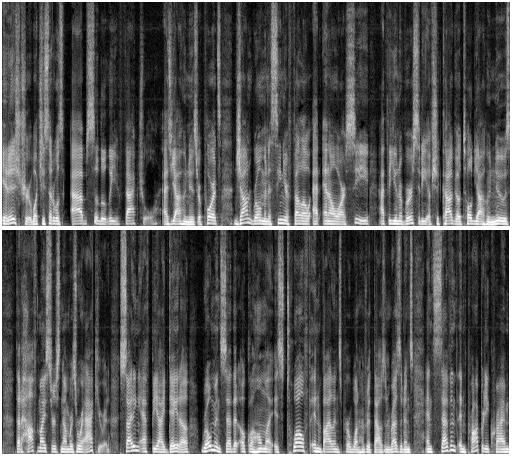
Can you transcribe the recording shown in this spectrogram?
it is true. What she said was absolutely factual. As Yahoo News reports, John Roman, a senior fellow at NORC at the University of Chicago, told Yahoo News that Hofmeister's numbers were accurate. Citing FBI data, Roman said that Oklahoma is 12th in violence per 100,000 residents and 7th in property crime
